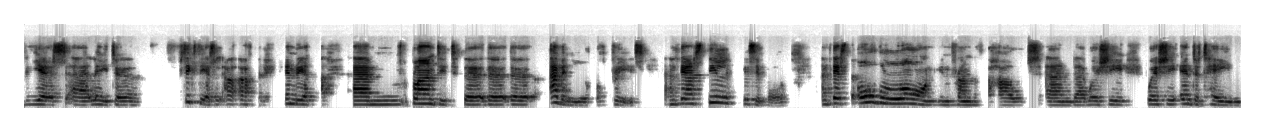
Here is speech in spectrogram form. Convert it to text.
years uh, later, 60 years after Henrietta, um, planted the, the, the avenue of trees and they are still visible. And there's the oval lawn in front of the house and uh, where she where she entertained.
